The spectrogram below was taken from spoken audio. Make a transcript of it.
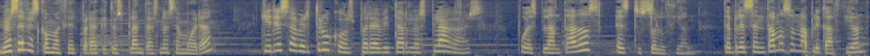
¿No sabes cómo hacer para que tus plantas no se mueran? ¿Quieres saber trucos para evitar las plagas? Pues Plantados es tu solución. Te presentamos una aplicación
